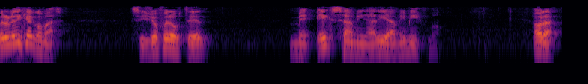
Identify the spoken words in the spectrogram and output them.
Pero le dije algo más. Si yo fuera usted, me examinaría a mí mismo. Ahora,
